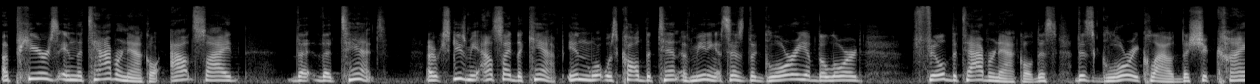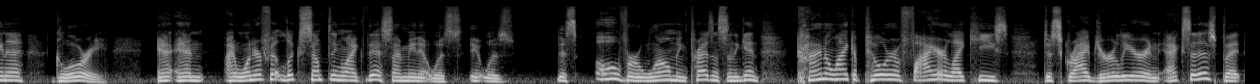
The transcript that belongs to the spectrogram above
appears in the tabernacle outside the, the tent, or excuse me, outside the camp, in what was called the tent of meeting, it says the glory of the Lord filled the tabernacle, this, this glory cloud, the Shekinah glory. And, and I wonder if it looks something like this. I mean, it was, it was this overwhelming presence. And again, kind of like a pillar of fire, like he's described earlier in Exodus, but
